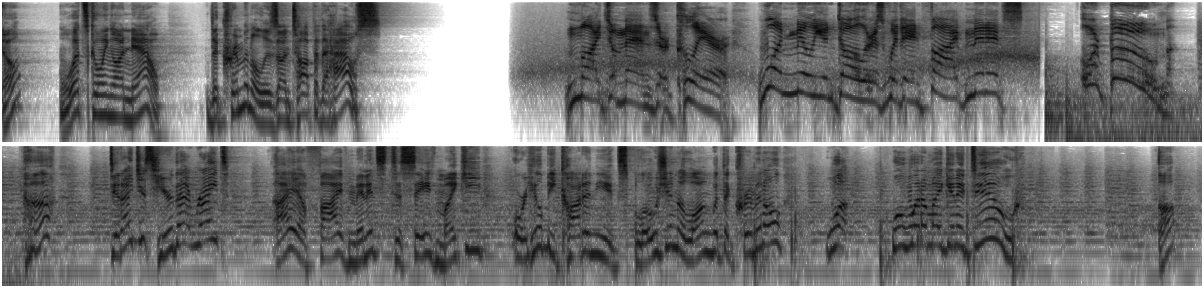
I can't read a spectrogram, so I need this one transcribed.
Oh, what's going on now? The criminal is on top of the house. My demands are clear. One million dollars within five minutes, or boom! Huh? Did I just hear that right? I have five minutes to save Mikey, or he'll be caught in the explosion along with the criminal? What? Well, what am I gonna do? Oh,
